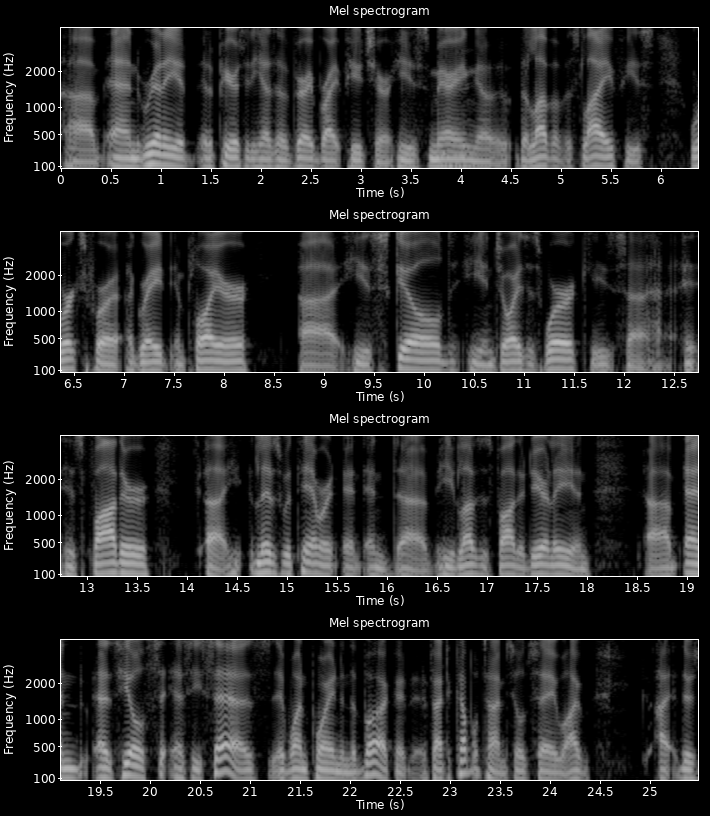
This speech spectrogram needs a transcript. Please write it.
uh, and really, it, it appears that he has a very bright future. He's marrying uh, the love of his life. He's works for a, great employer. Uh, he's skilled. He enjoys his work. He's uh, his father uh, he lives with him, or, and and uh, he loves his father dearly, and uh, and as he'll as he says at one point in the book, in fact, a couple times he'll say, "Well, I've." I, there's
